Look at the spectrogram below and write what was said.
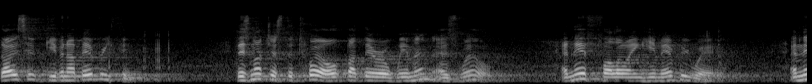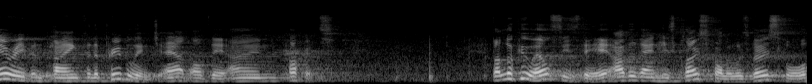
Those who've given up everything. There's not just the 12, but there are women as well. And they're following him everywhere. And they're even paying for the privilege out of their own pockets. But look who else is there other than his close followers. Verse 4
